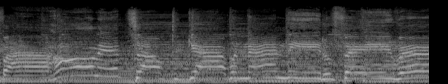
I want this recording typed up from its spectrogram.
If I only talk to God when I need a favor.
